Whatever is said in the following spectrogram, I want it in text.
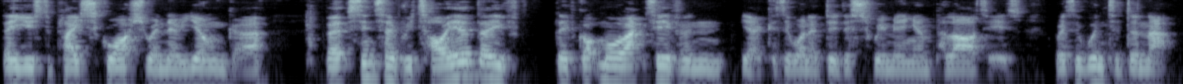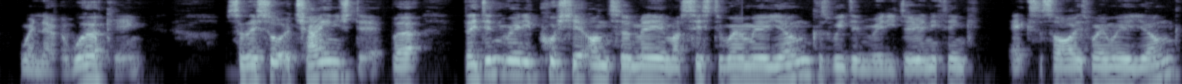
they used to play squash when they were younger, but since they've retired, they've they've got more active and yeah, because they want to do the swimming and Pilates, whereas they wouldn't have done that when they were working. So they sort of changed it, but they didn't really push it onto me and my sister when we were young because we didn't really do anything exercise when we were young.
